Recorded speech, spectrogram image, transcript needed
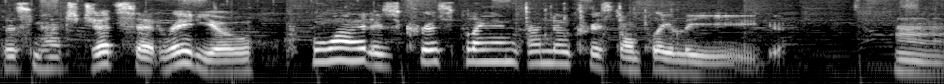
this match Jet Set Radio. What is Chris playing? I know Chris don't play League. Hmm.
